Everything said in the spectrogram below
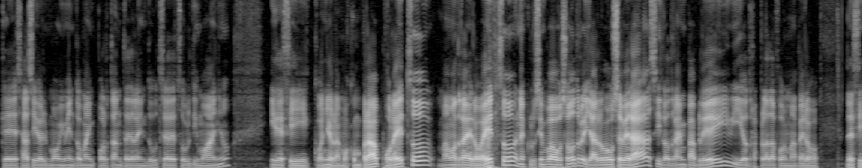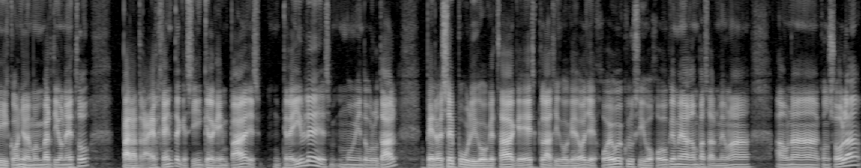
que ha sido el movimiento más importante de la industria de estos últimos años. Y decir, coño, lo hemos comprado por esto, vamos a traeros esto en exclusivo para vosotros y ya luego se verá si lo traen para Play y otras plataformas. Pero decir, coño, hemos invertido en esto para atraer gente, que sí, que el Game Pass es increíble, es un movimiento brutal, pero ese público que está, que es clásico, que oye, juego exclusivo, juego que me hagan pasarme una, a una consola,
